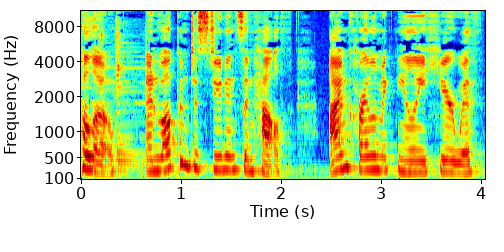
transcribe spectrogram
Hello, and welcome to Students in Health. I'm Carla McNeely here with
